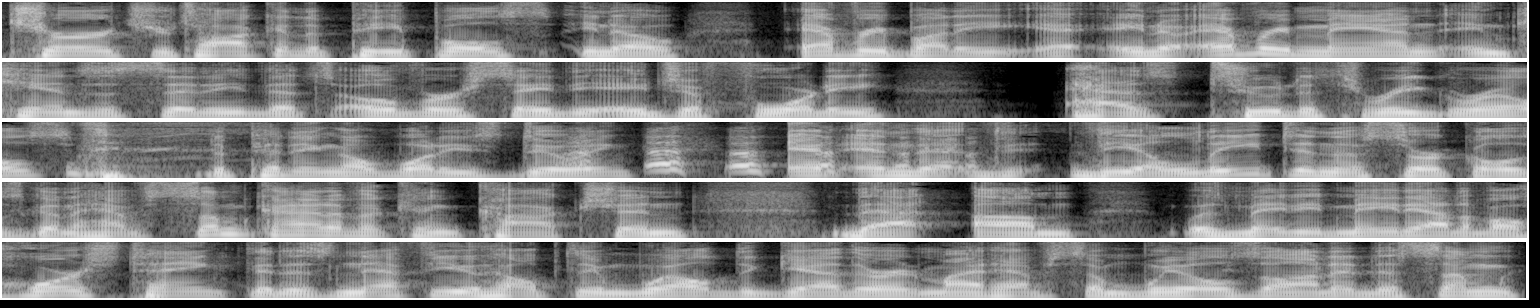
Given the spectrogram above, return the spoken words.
church, you're talking to people's, you know, everybody, eh, you know, every man in Kansas City that's over, say, the age of 40 has two to three grills, depending on what he's doing. And and the the elite in the circle is going to have some kind of a concoction that um was maybe made out of a horse tank that his nephew helped him weld together. It might have some wheels on it, or some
